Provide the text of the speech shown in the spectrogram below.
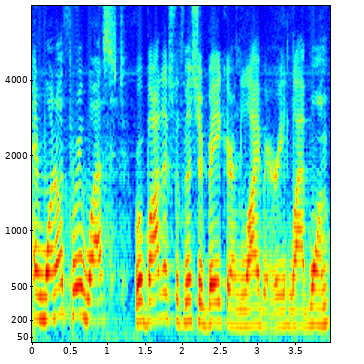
in 103 West, Robotics with Mr. Baker in the library, Lab 1.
